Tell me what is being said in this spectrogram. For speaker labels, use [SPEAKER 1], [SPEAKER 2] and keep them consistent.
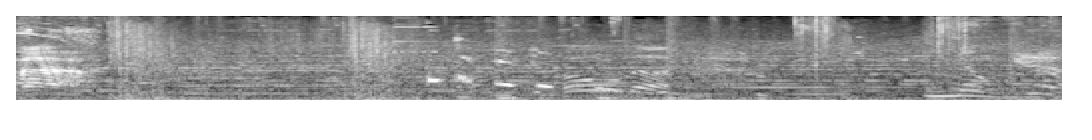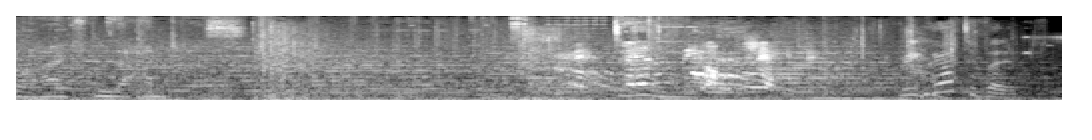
[SPEAKER 1] Hold on,
[SPEAKER 2] Hold up.
[SPEAKER 3] No one can hide from the hunters.
[SPEAKER 4] Defend the objective.
[SPEAKER 3] Regrettable.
